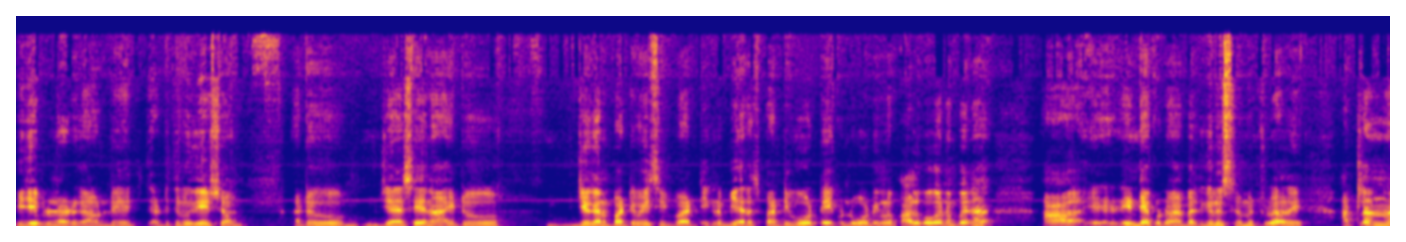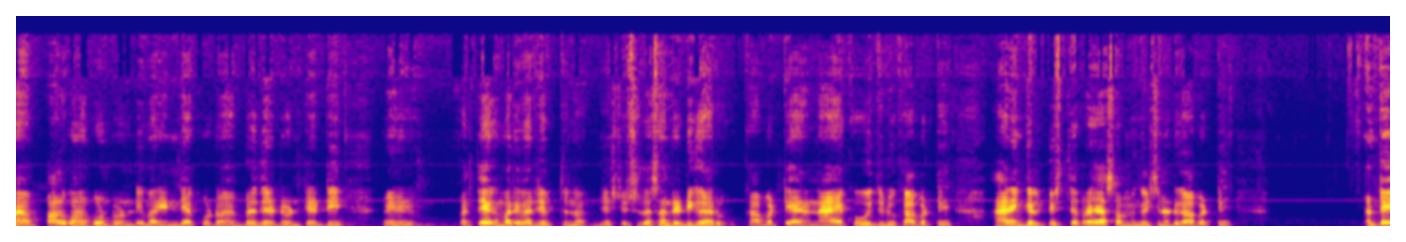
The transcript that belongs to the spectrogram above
బీజేపీలో ఉన్నాడు కాబట్టి అటు తెలుగుదేశం అటు జనసేన ఇటు జగన్ పార్టీ వైసీపీ పార్టీ ఇక్కడ బీఆర్ఎస్ పార్టీ ఓటు వేయకుండా ఓటింగ్లో పాల్గొనకపోయినా ఇండియా కూటమి అభ్యర్థి గెలుస్తారు మరి చూడాలి అట్లన్నా పాల్గొనకుంటుండి మరి ఇండియా కూటమి అభ్యర్థి అటువంటి ప్రత్యేక మరి మరి చెప్తున్నాం. జస్టిస్ సుదర్శన్ రెడ్డి గారు. కాబట్టి ఆయన న్యాయ కోవిదుడు కాబట్టి ఆయన గెలిపిస్తే ప్రజాస్వామ్యం గెలిచినట్టు కాబట్టి అంటే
